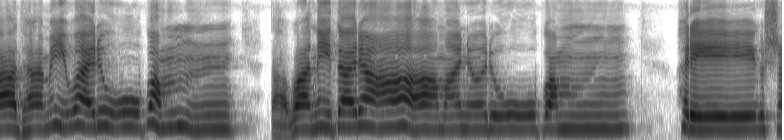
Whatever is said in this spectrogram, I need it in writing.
കഥമിവ രൂപം. തവ നിതരാമനുരൂപം. ഹരേ കൃഷ്ണ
